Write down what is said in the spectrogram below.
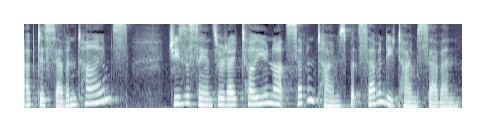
Up to seven times? Jesus answered, I tell you, not seven times, but seventy times seven.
